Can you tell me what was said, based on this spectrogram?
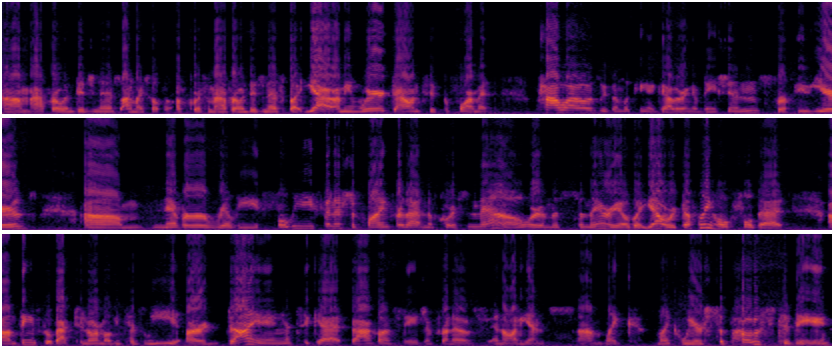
um, Afro Indigenous. I myself, of course, I'm Afro Indigenous. But yeah, I mean, we're down to perform at powwows. We've been looking at Gathering of Nations for a few years. Um, never really fully finished applying for that. And of course, now we're in this scenario. But yeah, we're definitely hopeful that um, things go back to normal because we are dying to get back on stage in front of an audience um, like like we're supposed to be.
